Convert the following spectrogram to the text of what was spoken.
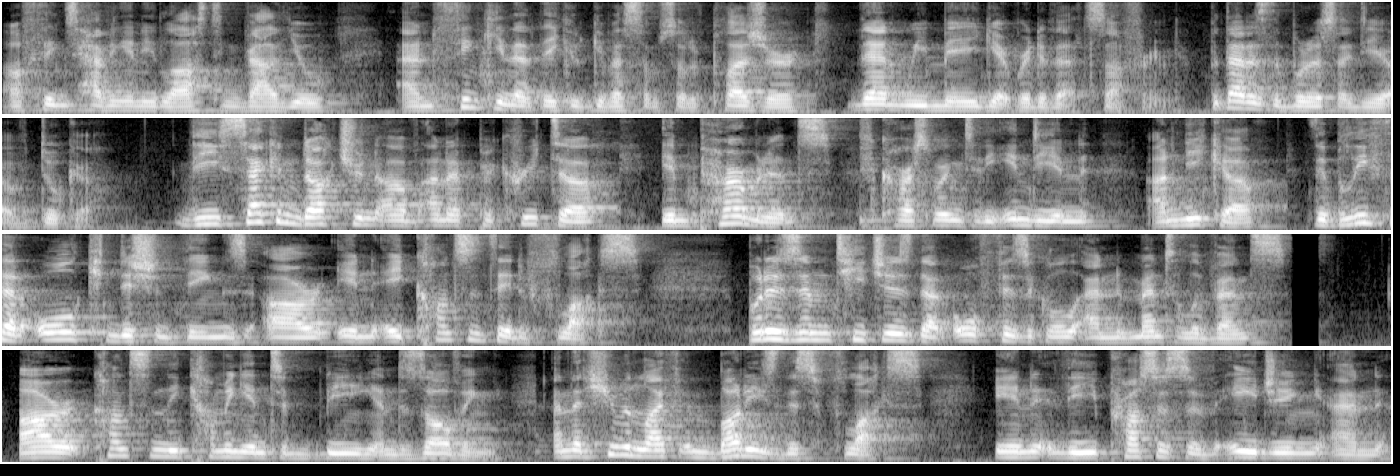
of things having any lasting value and thinking that they could give us some sort of pleasure, then we may get rid of that suffering. But that is the Buddhist idea of dukkha. The second doctrine of anepikrita, impermanence, corresponding to the Indian anicca, the belief that all conditioned things are in a of flux. Buddhism teaches that all physical and mental events are constantly coming into being and dissolving, and that human life embodies this flux in the process of aging and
